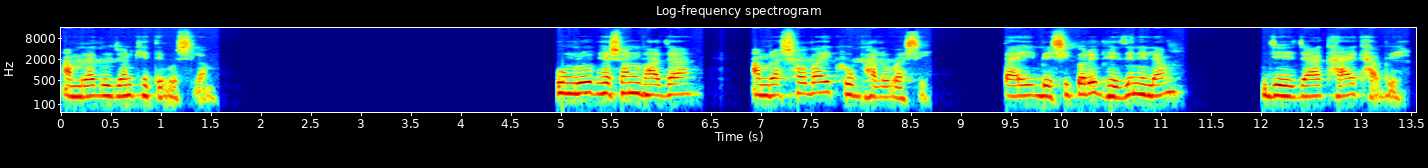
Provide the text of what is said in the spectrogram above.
আমরা দুজন খেতে বসলাম। কুমড়ো, ভেষণ ভাজা আমরা সবাই খুব ভালোবাসি। তাই বেশি করে ভেজে নিলাম, যে যা খায় খাবে।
